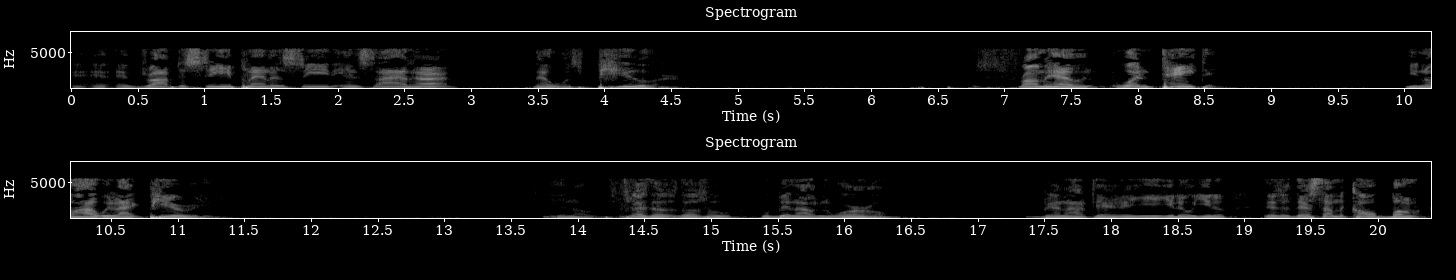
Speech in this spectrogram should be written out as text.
and, and dropped the seed, planted a seed inside her that was pure from heaven. It wasn't tainted. You know how we like purity. You know, especially those, those who who've been out in the world, been out there. You, you know, you know, there's a, there's something called bunk.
